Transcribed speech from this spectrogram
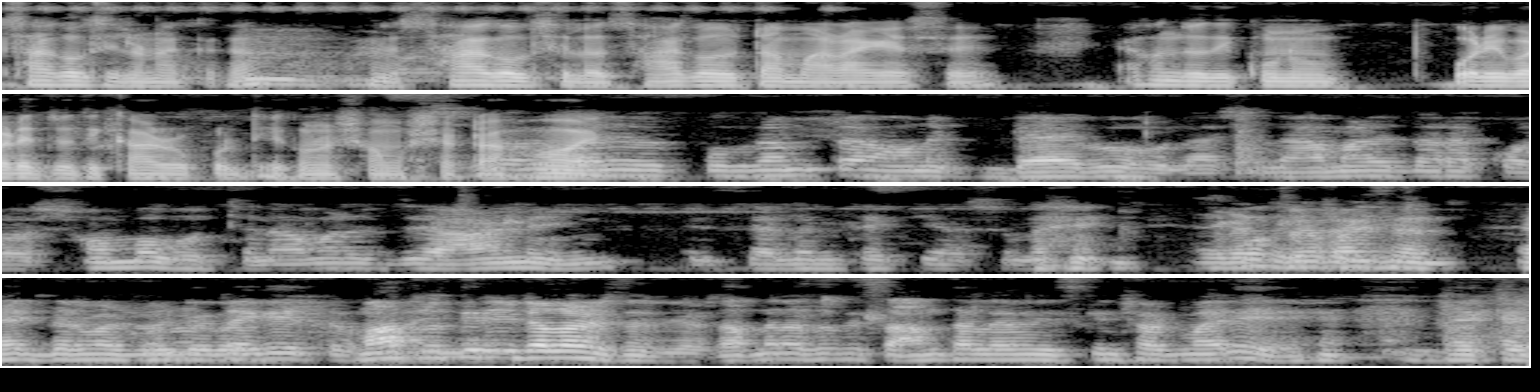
ছাগল ছিল না কাকা? হ্যাঁ ছাগল। ছিল। ছাগলটা মারা গেছে। এখন যদি কোনো পরিবারের যদি কারোর উপর দিয়ে কোনো সমস্যাটা হয়। প্রোগ্রামটা অনেক ব্যয়বহুল। আসলে আমার দ্বারা করা সম্ভব হচ্ছে না। আমার যে আর্নিং এই চ্যানেল থেকে আসলে? পাইছেন? এক দেড় মাস মাত্র তিরিশ ডলার হয়েছে আপনারা যদি চান তাহলে আমি স্ক্রিনশট মারে। দেখাই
